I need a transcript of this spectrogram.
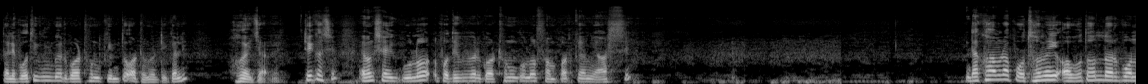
তাহলে প্রতিবিম্বের গঠন কিন্তু অটোমেটিক্যালি হয়ে যাবে। ঠিক আছে? এবং সেইগুলো, প্রতিবিম্বের গঠনগুলো সম্পর্কে আমি আসছি। দেখো, আমরা প্রথমেই অবতল দর্পণ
